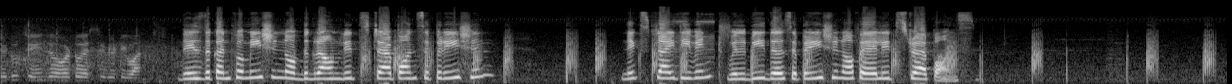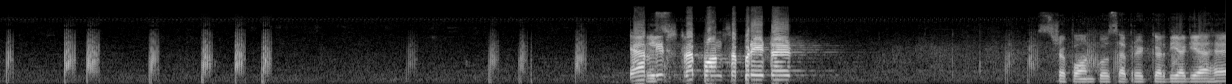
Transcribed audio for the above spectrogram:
To change over to SCBT1. There is the confirmation of the ground lit strap-on separation. Next flight event will be the separation of airlit strap-ons. Airlit Yes. strap on separated. Strap on को सेपरेट कर दिया गया है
